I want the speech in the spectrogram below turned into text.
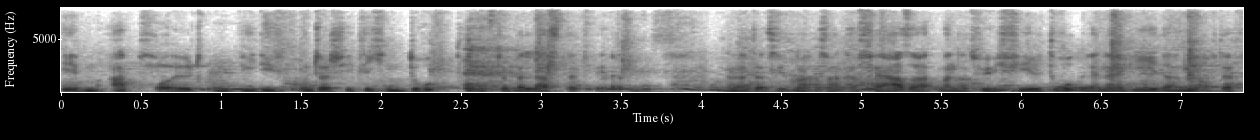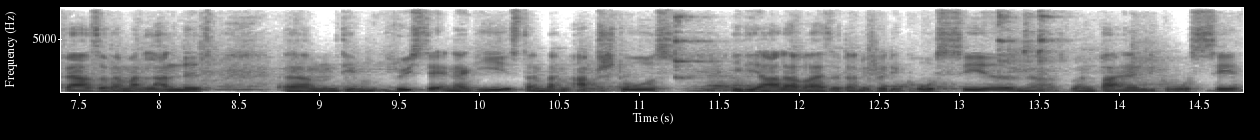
eben abrollt und wie die unterschiedlichen Druckpunkte belastet werden. Ne, da sieht man, also an der Ferse hat man natürlich viel Druckenergie dann auf der Ferse, wenn man landet. Ähm, die höchste Energie ist dann beim Abstoß, idealerweise dann über die Großzehe, ne, also beim Ballen die Großzehe.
